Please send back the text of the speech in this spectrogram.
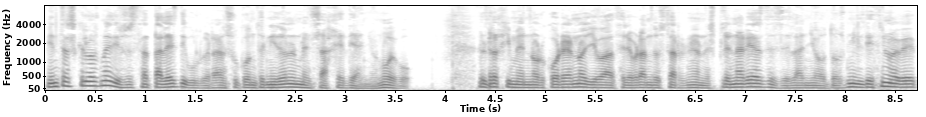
mientras que los medios estatales divulgarán su contenido en el mensaje de Año Nuevo. El régimen norcoreano lleva celebrando estas reuniones plenarias desde el año 2019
